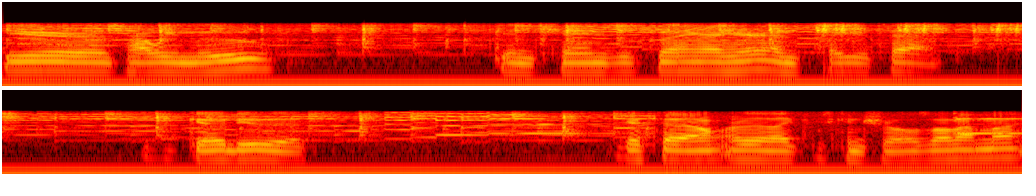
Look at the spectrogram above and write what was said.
Here's how we move. You can change this thing right here and set your attack. Let's go do this. Like I said, I don't really like these controls all that much.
